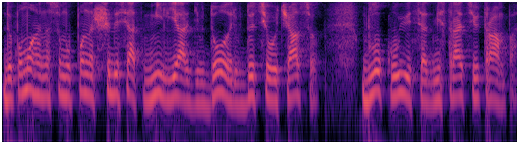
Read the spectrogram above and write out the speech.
допомоги на суму понад 60 мільярдів доларів до цього часу, блокуються адміністрацією Трампа.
